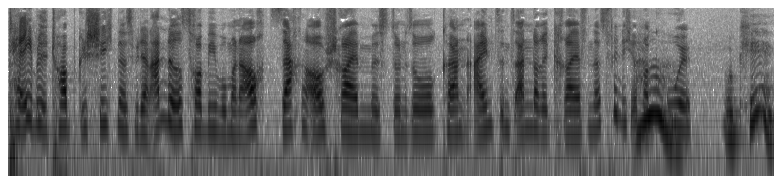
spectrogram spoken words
Tabletop-Geschichten, das ist wieder ein anderes Hobby, wo man auch Sachen aufschreiben müsste und so kann eins ins andere greifen. Das finde ich immer Ah. cool. Okay.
